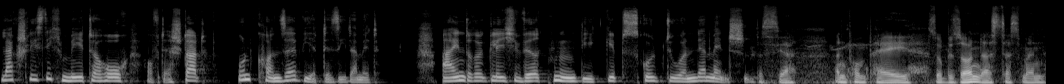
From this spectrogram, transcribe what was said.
lag schließlich meterhoch auf der Stadt und konservierte sie damit. Eindrücklich wirken die Gipsskulpturen der Menschen. Das ist ja an Pompeji so besonders, dass man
